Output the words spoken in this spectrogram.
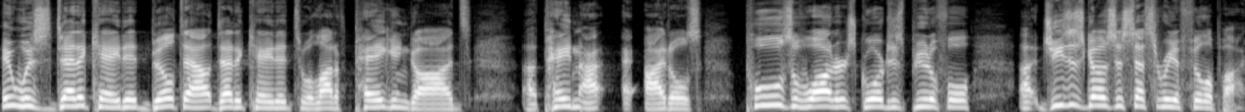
It was dedicated, built out, dedicated to a lot of pagan gods, uh, pagan I- idols, pools of water. It's gorgeous, beautiful. Uh, Jesus goes to Caesarea Philippi.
